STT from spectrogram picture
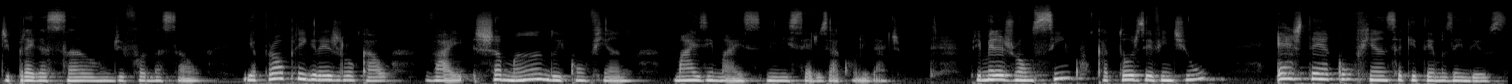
de pregação, de formação, e a própria igreja local vai chamando e confiando mais e mais ministérios à comunidade. 1 João 5, 14 a 21 Esta é a confiança que temos em Deus.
